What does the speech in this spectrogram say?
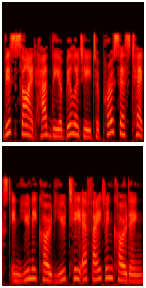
This site had the ability to process text in Unicode UTF-8 encoding.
